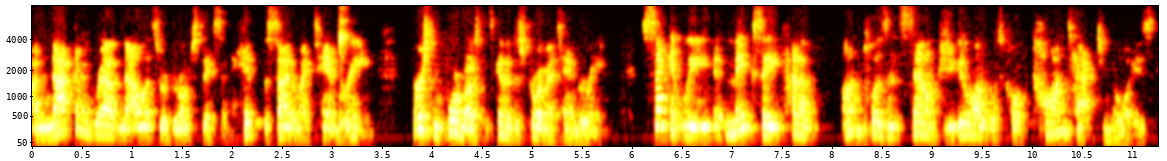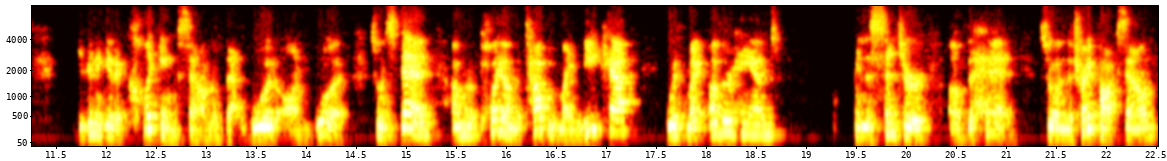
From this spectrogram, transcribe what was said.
I'm not going to grab mallets or drumsticks and hit the side of my tambourine. First and foremost, it's going to destroy my tambourine. Secondly, it makes a kind of unpleasant sound because you get a lot of what's called contact noise. You're going to get a clicking sound of that wood on wood. So instead, I'm going to play on the top of my kneecap with my other hand in the center of the head. So in the Trepak sound,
